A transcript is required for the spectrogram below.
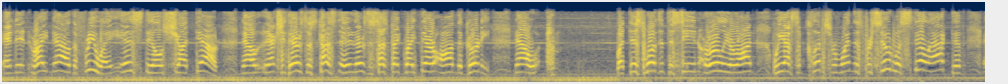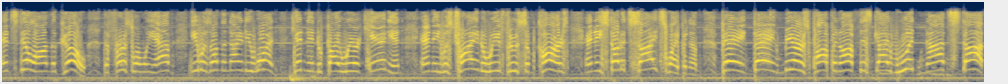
and it, right now the freeway is still shut down. Now, actually, there's the, there's the suspect right there on the gurney. Now, But this wasn't the scene earlier on. We have some clips from when this pursuit was still active and still on the go. The first one we have, he was on the 91 getting into by Weir Canyon, and he was trying to weave through some cars, and he started sideswiping them. Bang, bang, mirrors popping off. This guy would not stop.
